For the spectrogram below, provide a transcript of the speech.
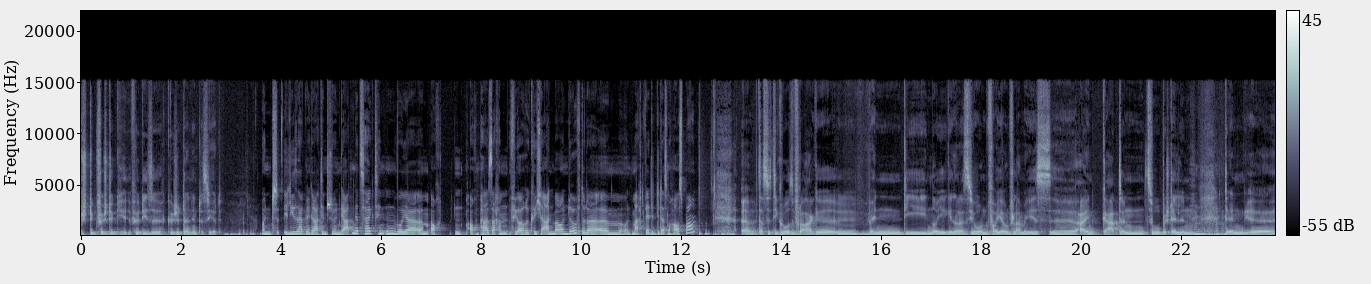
Stück für Stück für diese Küche dann interessiert. Und Elisa hat mir gerade den schönen Garten gezeigt hinten, wo ja ähm, auch auch ein paar Sachen für eure Küche anbauen dürft oder ähm, und macht. Werdet ihr das noch ausbauen? Ähm, das ist die große Frage. Wenn die neue Generation Feuer und Flamme ist, äh, einen Garten zu bestellen, denn äh,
